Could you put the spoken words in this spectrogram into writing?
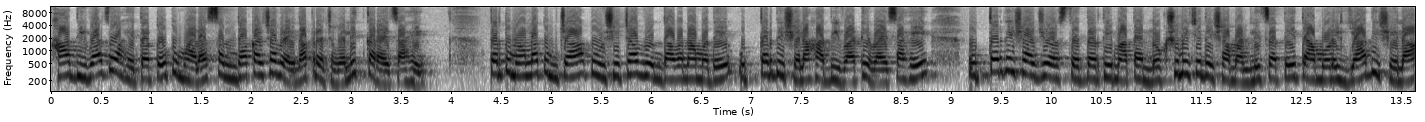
हा दिवा जो आहे तर तो तुम्हाला संध्याकाळच्या वेळेला प्रज्वलित करायचा आहे. तर तुम्हाला तुमच्या तुळशीच्या वृंदावनामध्ये उत्तर दिशेला हा दिवा ठेवायचा आहे. उत्तर दिशा जी असते तर ती माता लक्ष्मीची दिशा मानली जाते. त्यामुळे या दिशेला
